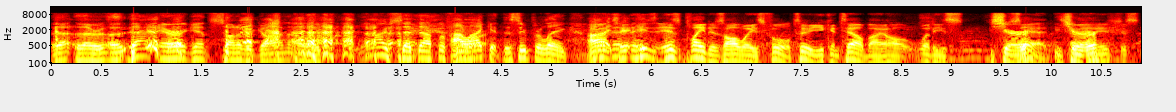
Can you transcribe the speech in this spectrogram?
that, uh, that arrogant son of a gun. I'm like, I've said that before. I like it, the super league. All right, so his, his plate is always full too. You can tell by all what he's Sure, said. sure. I mean, it's just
